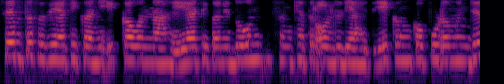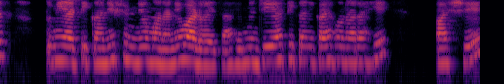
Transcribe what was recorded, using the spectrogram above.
सेम तसंच या ठिकाणी एकावन्न आहे. या ठिकाणी दोन संख्या तर ऑलरेडी आहेत. एक अंक पुढं म्हणजेच तुम्ही या ठिकाणी शून्य मानाने वाढवायचा आहे. म्हणजे या ठिकाणी काय होणार आहे? पाचशे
